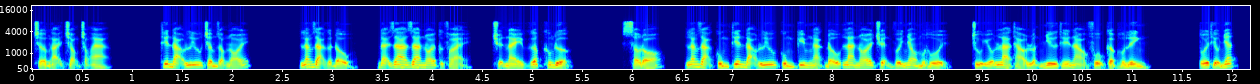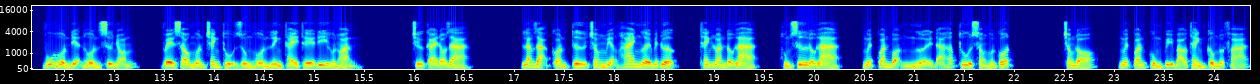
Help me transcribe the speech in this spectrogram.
trở ngại trọng trọng a. Thiên đạo lưu trầm giọng nói. Lăng dạ gật đầu, đại gia ra nói cực phải, chuyện này gấp không được. Sau đó, lăng dạ cùng thiên đạo lưu cùng kim ngạc đấu la nói chuyện với nhau một hồi, chủ yếu là thảo luận như thế nào phổ cập hồn linh. Tối thiểu nhất, vũ hồn điện hồn sư nhóm, về sau muốn tranh thủ dùng hồn linh thay thế đi hồn hoàn. Trừ cái đó ra, lăng dạ còn từ trong miệng hai người biết được, thanh loan đấu la, hùng sư đấu la, nguyệt quan bọn người đã hấp thu xong hồn cốt. Trong đó, nguyệt quan cùng quỷ báo thành công đột phá.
